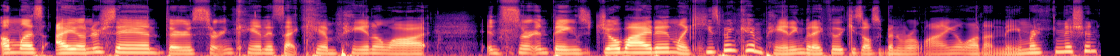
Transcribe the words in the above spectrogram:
Unless I understand there's certain candidates that campaign a lot in certain things. Joe Biden, like he's been campaigning, but I feel like he's also been relying a lot on name recognition.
